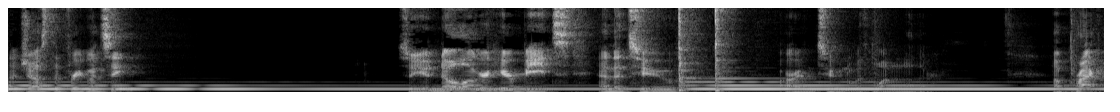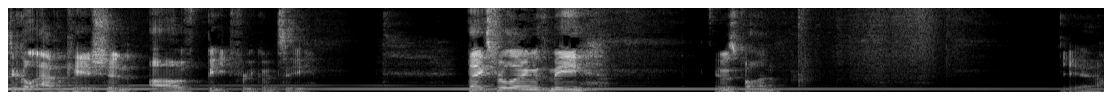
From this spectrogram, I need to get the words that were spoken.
adjust the frequency so you no longer hear beats and the two are in tune with one another. A practical application of beat frequency. Thanks for learning with me. It was fun. Yeah.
